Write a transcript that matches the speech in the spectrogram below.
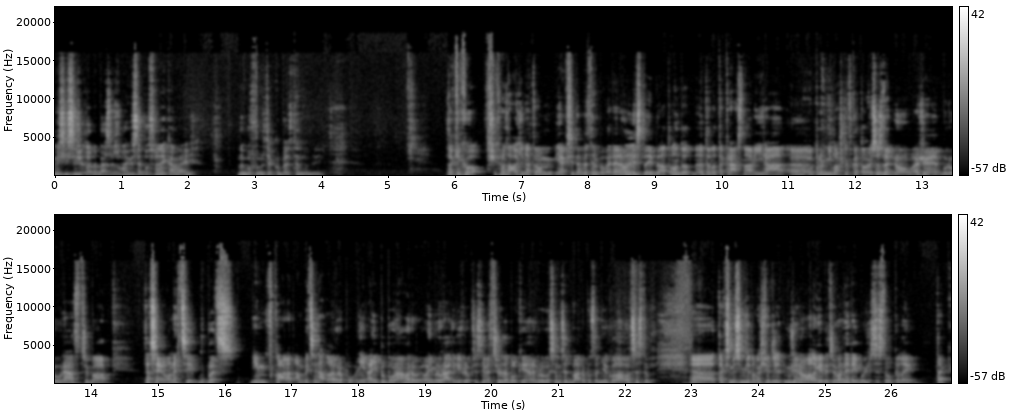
myslíš si, že to dobrá sezóna, kdy se posune někam vejš? Nebo furt jako bez ten dobrý? Tak jako všechno záleží na tom, jak si ten West Ham povede. No. Hmm. Jestli byla tohle, tohle ta krásná výhra, eh, první vlaštovka toho, že se zvednou a že budou hrát třeba, zase jo, nechci vůbec jim vkládat ambice hrát o Evropu, ani, ani blbou náhodou, jo. oni budou rádi, když budou přesně ve středu tabulky a nebudou se muset bát do posledního kola o sestup. Uh, tak si myslím, že tam ještě držet může, no, ale kdyby třeba nedej bože se stoupili, tak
